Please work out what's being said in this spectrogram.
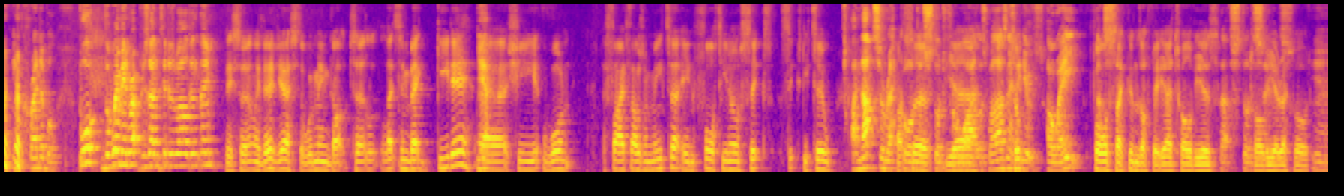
Incredible. But the women represented as well, didn't they? They certainly did, yes. The women got uh, Letesenbet Gidey. Yeah. Uh, she won the 5,000 metre in 1406.62. And that's a record That's that stood for yeah. a while as well, hasn't it? I think it was 08. Four That's- seconds off it, yeah, 12 years. That stood 12 year record. Yeah,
